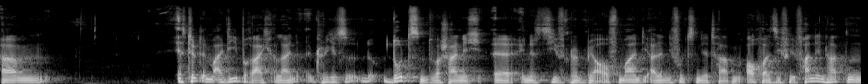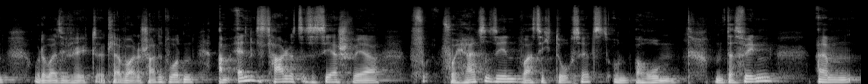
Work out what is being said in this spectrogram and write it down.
ähm, es gibt im ID-Bereich allein, könnte ich jetzt Dutzend wahrscheinlich äh, Initiativen könnten mir aufmalen, die alle nicht funktioniert haben. Auch weil sie viel Funding hatten oder weil sie vielleicht äh, clever gestartet wurden. Am Ende des Tages ist es sehr schwer vorherzusehen, was sich durchsetzt und warum. Und deswegen, ähm,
